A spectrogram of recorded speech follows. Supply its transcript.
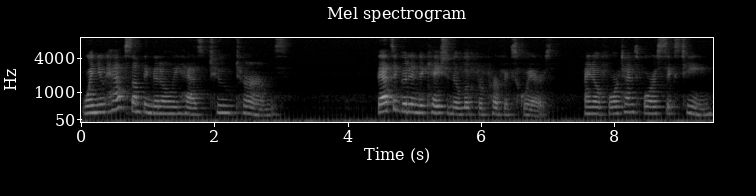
When you have something that only has two terms, that's a good indication to look for perfect squares. I know 4 times 4 is 16,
